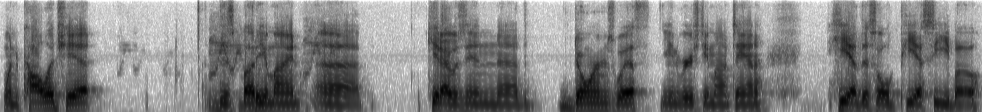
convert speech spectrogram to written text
when college hit, this buddy of mine, uh, kid I was in uh, the dorms with, University of Montana, he had this old PSE bow,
